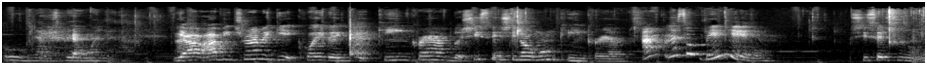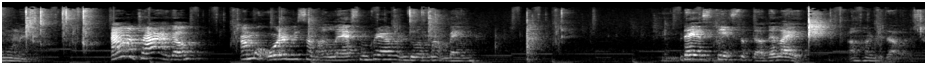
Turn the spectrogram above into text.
Ooh, that was good, wasn't it? Y'all, I be trying to get Quay to get king crabs, but she said she don't want king crabs. Ah, that's so big. She said she don't want it. I'm gonna try it though. I'm gonna order me some Alaskan crabs and do a mukbang. They expensive though. They're like a hundred dollars.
